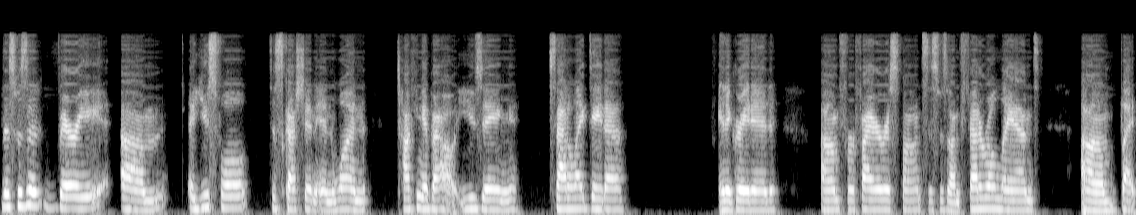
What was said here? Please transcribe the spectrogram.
this was a very um, a useful discussion in one talking about using satellite data integrated um, for fire response. This was on federal land, um, but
